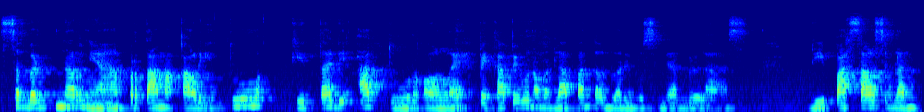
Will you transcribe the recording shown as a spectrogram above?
Sebenarnya pertama kali itu kita diatur oleh PKPU nomor 8 tahun 2019 di pasal 90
